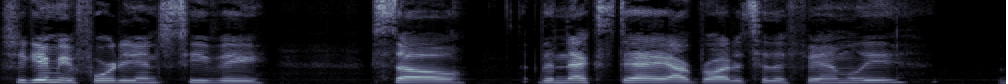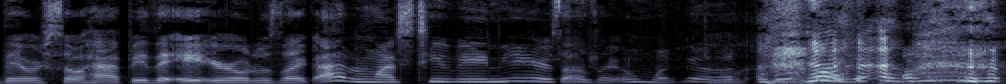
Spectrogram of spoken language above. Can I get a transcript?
She gave me a 40 inch TV. So the next day, I brought it to the family. They were so happy. The eight year old was like, I haven't watched TV in years. I was like, oh my God. but yeah,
